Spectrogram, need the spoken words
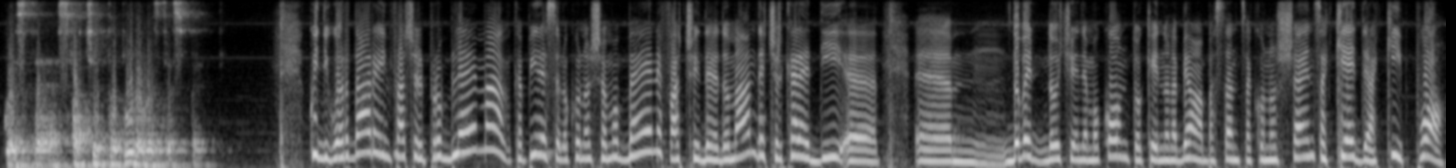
queste sfaccettature, questi aspetti. Quindi guardare in faccia il problema, capire se lo conosciamo bene, farci delle domande, cercare di eh, ehm, dove, dove ci rendiamo conto che non abbiamo abbastanza conoscenza, chiedere a chi può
